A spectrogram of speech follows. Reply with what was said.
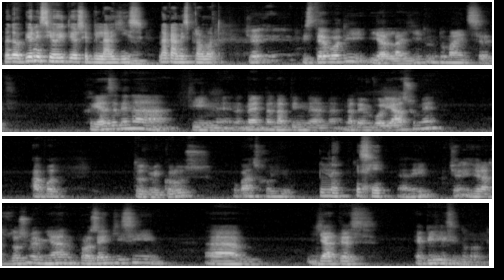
με το οποίο εσύ ο ίδιος επιλάγει να κάνεις πράγματα. Και πιστεύω ότι η αλλαγή του, του mindset χρειάζεται να, την, να, να, να, την, να, να το εμβολιάσουμε από τους μικρούς που πάνε σχολείο. Ναι, ισχύει. Δηλαδή, και, για να τους δώσουμε μια προσέγγιση α, για τις επίλυση των προβλημάτων.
